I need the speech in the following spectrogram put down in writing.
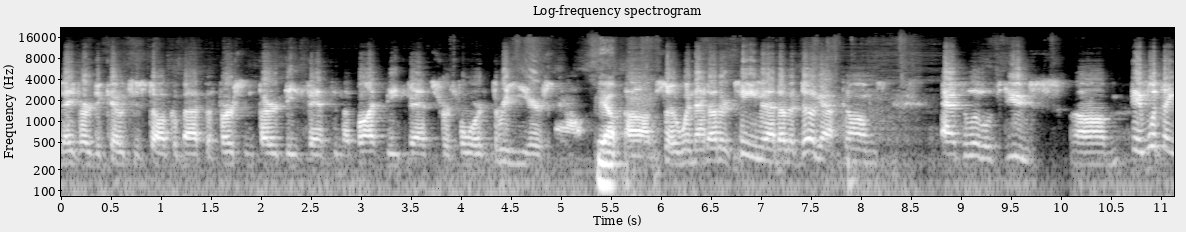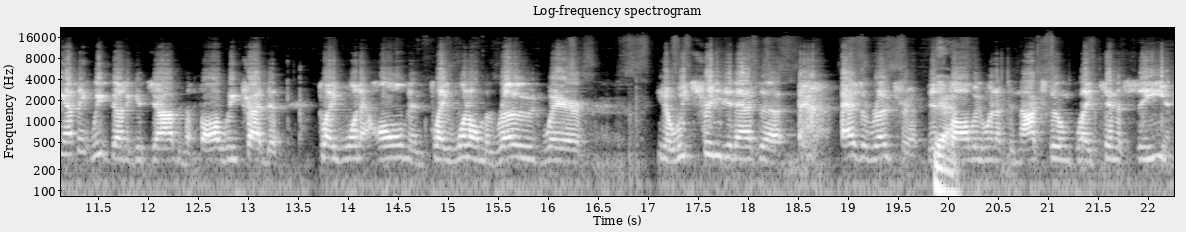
they've heard the coaches talk about the first and third defense and the bunt defense for four three years now. Yep. Um, so when that other team, that other dugout comes, adds a little juice. Um, and one thing I think we've done a good job in the fall, we've tried to play one at home and play one on the road where you know, we treat it as a as a road trip. This yeah. fall, we went up to Knoxville and played Tennessee, and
